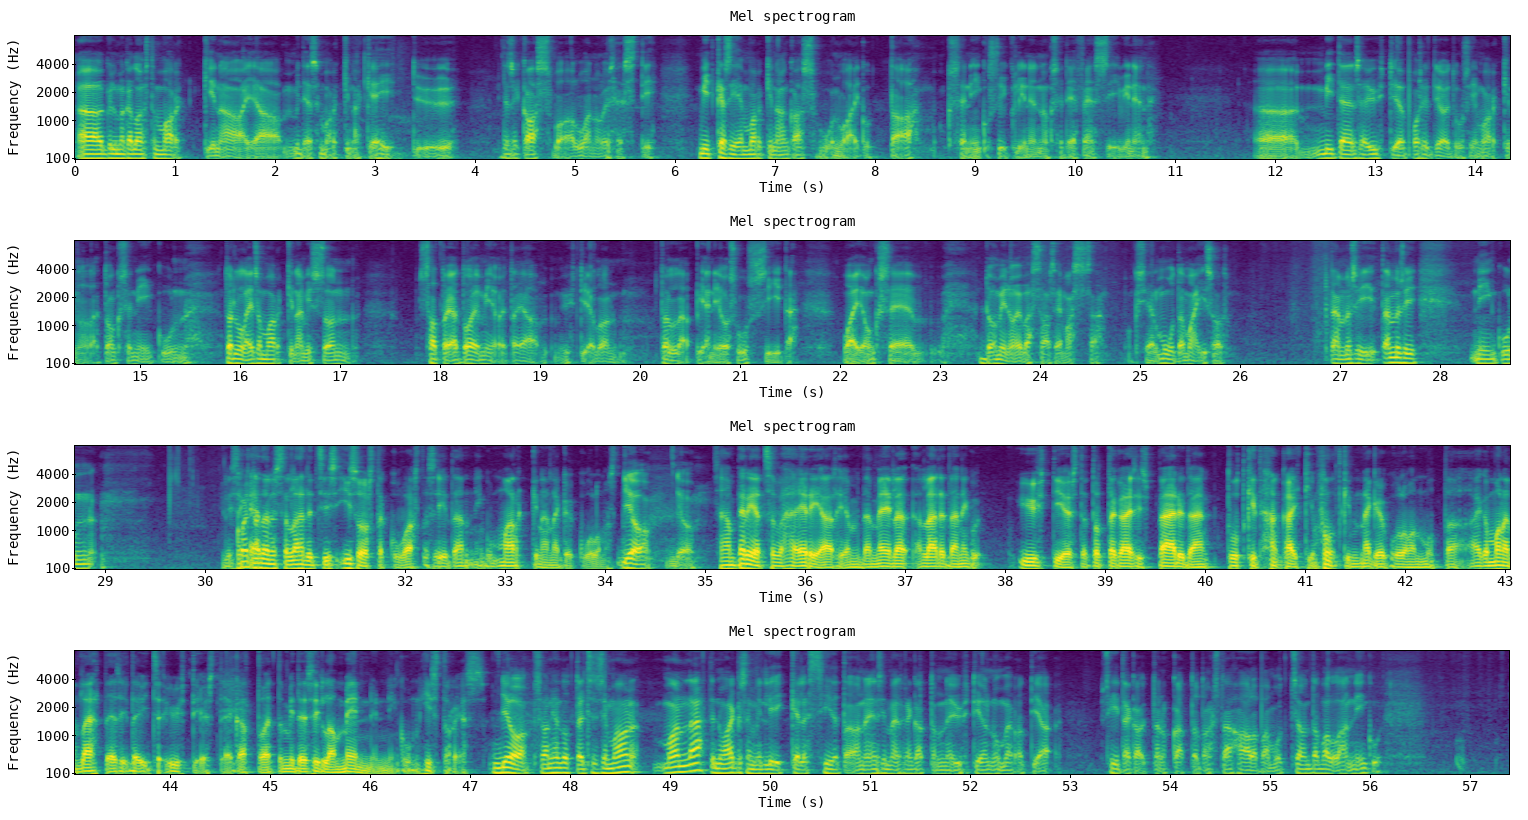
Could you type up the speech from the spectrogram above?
Äh, kyllä mä katson sitä markkinaa ja miten se markkina kehittyy, miten se kasvaa luonnollisesti – mitkä siihen markkinan kasvuun vaikuttaa. Onko se niin kuin syklinen, onko se defensiivinen, öö, miten se yhtiö positioituu siinä markkinalla, että onko se niin kuin todella iso markkina, missä on satoja toimijoita ja yhtiöllä on todella pieni osuus siitä, vai onko se dominoivassa asemassa, onko siellä muutama iso tämmöisiä, tämmöisiä niin kuin, Eli sä Koita... käytännössä lähdet siis isosta kuvasta siitä niin kuin markkinanäkökulmasta. Joo, joo. Sehän on periaatteessa vähän eri asia, mitä meillä lähdetään niin kuin yhtiöstä. Totta kai siis päädytään, tutkitaan kaikki muutkin näkökulmat, mutta aika monet lähtee siitä itse yhtiöstä ja katsoo, että miten sillä on mennyt niin kuin historiassa. Joo, se on ihan totta. Itse asiassa mä oon, mä oon lähtenyt aikaisemmin liikkeelle siitä, että on ensimmäisenä katsonut ne yhtiön numerot ja siitä käyttänyt katsoa, onko sitä halpa, mutta se on tavallaan niin kuin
